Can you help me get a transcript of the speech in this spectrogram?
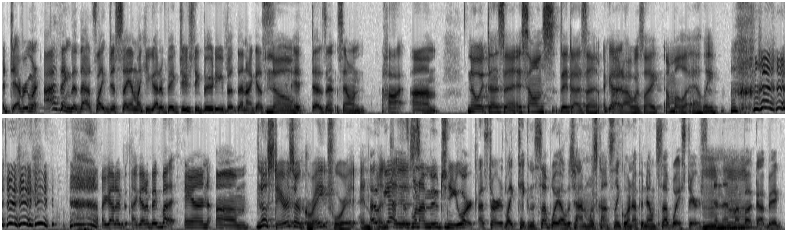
to everyone. I think that that's like just saying like you got a big juicy booty, but then I guess No. it doesn't sound hot. Um, No, it doesn't. It sounds. It doesn't. got but it. I was like, I'm gonna let Ellie. I got a I got a big butt, and um, No, stairs are great for it. And Oh lunges. yeah, because when I moved to New York, I started like taking the subway all the time. and Was constantly going up and down subway stairs, and then my butt got big.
